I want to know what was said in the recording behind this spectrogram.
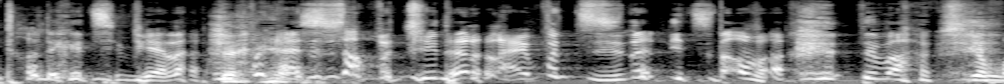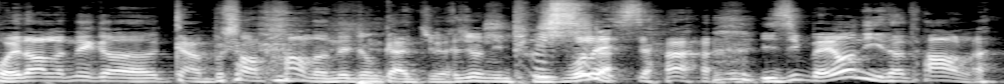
到那个级别了，不然是上不去的，来不及的，你知道吗？对吧？又回到了那个赶不上趟的那种感觉，就你评估了一下，已经没有你的趟了，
